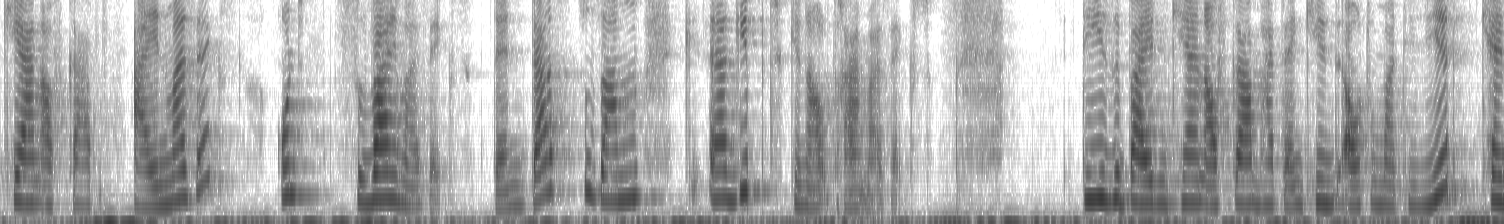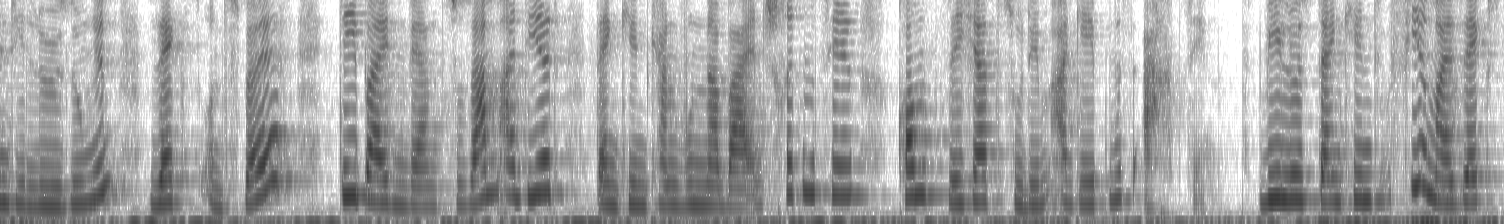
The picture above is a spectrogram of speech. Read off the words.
Kernaufgaben 1 mal 6 und 2 mal 6, denn das zusammen ergibt genau 3 mal 6. Diese beiden Kernaufgaben hat dein Kind automatisiert, kennt die Lösungen 6 und 12. Die beiden werden zusammen addiert. Dein Kind kann wunderbar in Schritten zählen, kommt sicher zu dem Ergebnis 18. Wie löst dein Kind 4 mal 6?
